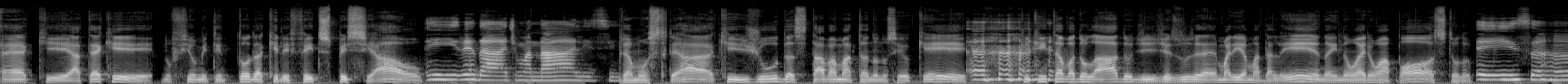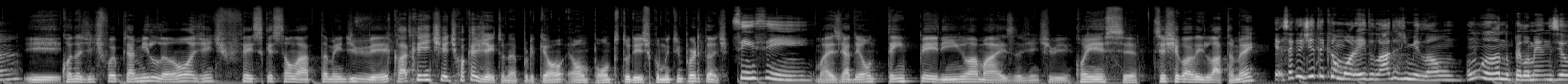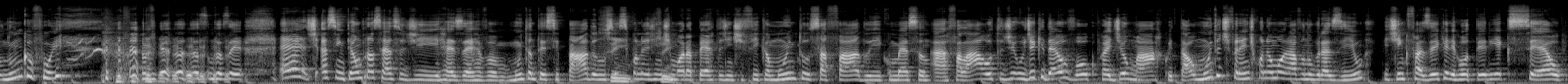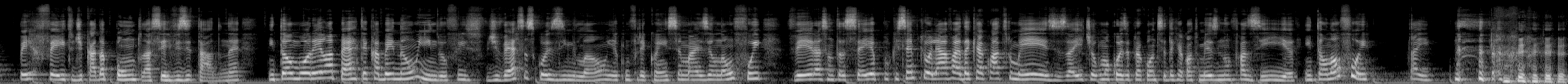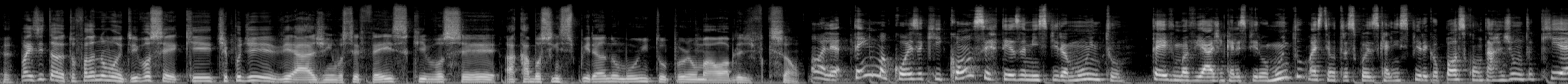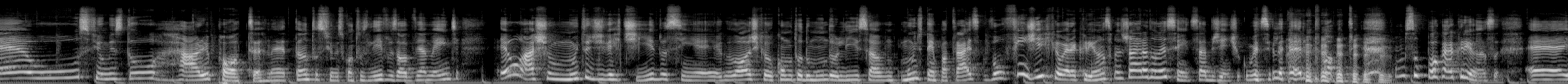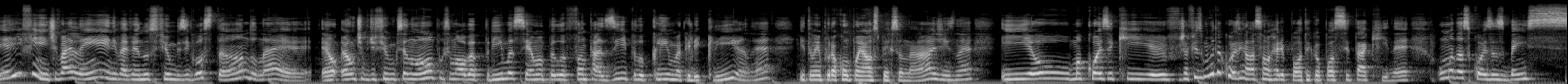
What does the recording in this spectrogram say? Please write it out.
É, que até que no filme tem todo aquele efeito especial. É verdade, uma análise. Pra mostrar que Judas estava matando não sei o quê, que quem estava do lado de Jesus é Maria Madalena e não era um apóstolo. É isso, aham. Uhum. E quando a gente foi para Milão, a gente fez questão lá também de ver. Claro que a gente ia de qualquer jeito, né? Porque é um, é um ponto turístico muito importante. Sim, sim. Mas já deu um temperinho a mais a gente conhecer. Você chegou a ir lá também? Você acredita que eu morei do lado de Milão um ano, pelo menos, e eu nunca fui É, assim, tem um processo de reserva muito antecipado. Eu não sim, sei se quando a gente sim. mora perto a gente fica muito safado e começa a falar, ah, outro dia, o dia que der eu vou, qualquer dia eu marco e tal. Muito diferente quando eu morava no Brasil e tinha que fazer aquele roteiro em Excel perfeito de cada ponto a ser visitado, né? Então eu morei lá perto e acabei não indo. Eu fiz diversas coisas em Milão, ia com frequência, mas eu não fui ver a Santa Ceia, porque sempre que eu olhava, vai daqui a quatro meses, aí tinha alguma coisa para acontecer daqui a quatro meses e não fazia. Então não fui. Tá aí. Mas então, eu tô falando muito. E você, que tipo de viagem você fez que você acabou se inspirando muito por uma obra de ficção? Olha, tem uma coisa que com certeza me inspira muito, Teve uma viagem que ela inspirou muito, mas tem outras coisas que ela inspira que eu posso contar junto, que é os filmes do Harry Potter, né? Tanto os filmes quanto os livros, obviamente. Eu acho muito divertido, assim, é, lógico eu, como todo mundo, eu li isso há muito tempo atrás. Vou fingir que eu era criança, mas já era adolescente, sabe, gente? Eu comecei a ler Harry Potter. Vamos supor que eu era criança. É, e aí, enfim, a gente vai lendo, vai vendo os filmes e gostando, né? É, é um tipo de filme que você não ama por ser uma obra-prima, você ama pela fantasia, pelo clima que ele cria, né? E também por acompanhar os personagens, né? E eu, uma coisa que eu já fiz muita coisa em relação ao Harry Potter que eu posso citar aqui, né? Uma das coisas bem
